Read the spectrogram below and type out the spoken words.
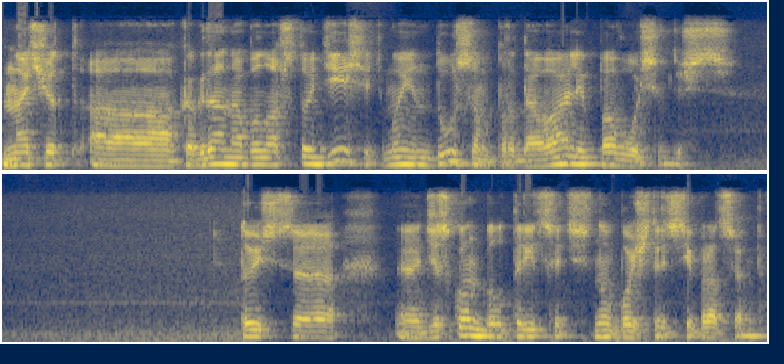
Значит, когда она была 110, мы индусам продавали по 80. То есть дисконт был 30, ну, больше 30 процентов.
